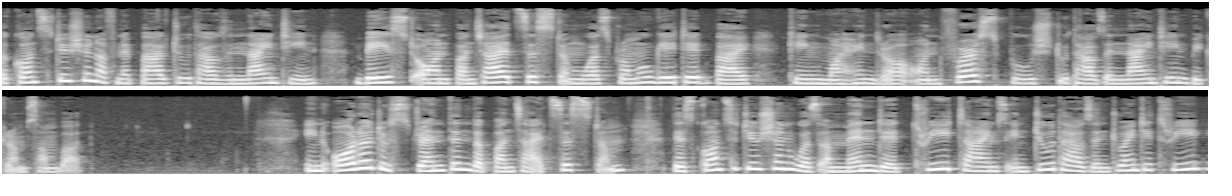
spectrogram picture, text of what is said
the Constitution of Nepal 2019, based on panchayat system, was promulgated by King Mahendra on 1st Push 2019 Bikram Sambat. In order to strengthen the panchayat system, this constitution was amended three times in 2023,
